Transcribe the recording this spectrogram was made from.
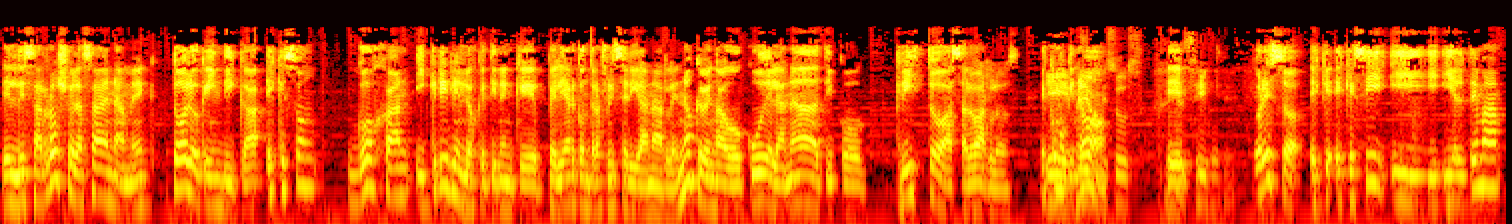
el desarrollo de la saga de Namek, todo lo que indica es que son Gohan y Krillin los que tienen que pelear contra Freezer y ganarle. No que venga Goku de la nada, tipo Cristo, a salvarlos. Es como que no. Eh, por eso, es que, es que sí, y, el tema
